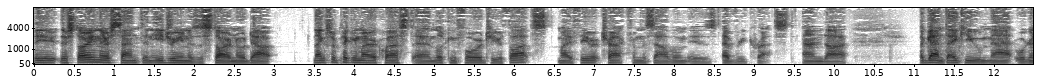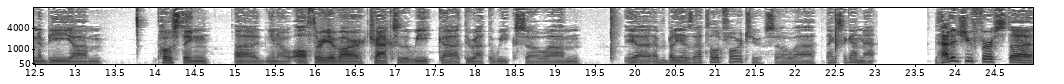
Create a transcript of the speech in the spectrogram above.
they they're starting their ascent, and Adrienne is a star, no doubt. Thanks for picking my request, and looking forward to your thoughts. My favorite track from this album is "Every Crest," and uh, again, thank you, Matt. We're going to be um, posting, uh, you know, all three of our tracks of the week uh, throughout the week. So, um, yeah, everybody has that to look forward to. So, uh, thanks again, Matt. How did you first? Uh,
